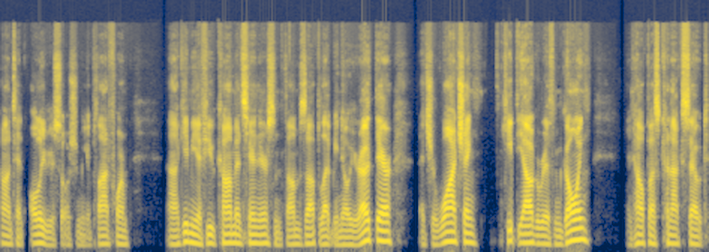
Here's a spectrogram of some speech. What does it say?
content all of your social media platform. Uh, give me a few comments here and there, some thumbs up. Let me know you're out there, that you're watching. Keep the algorithm going and help us Canucks out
